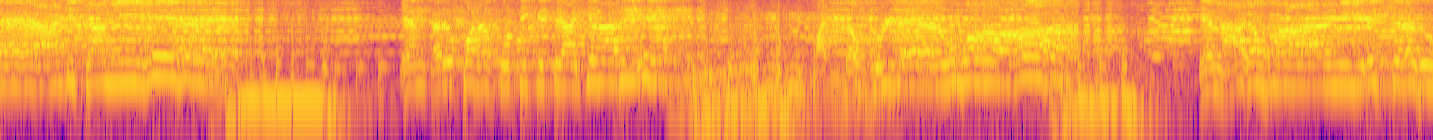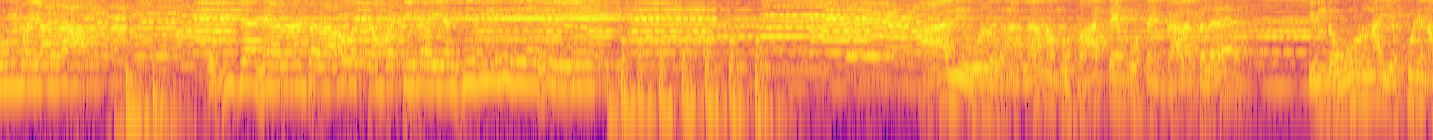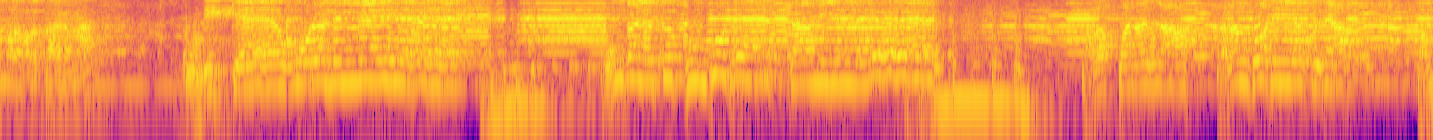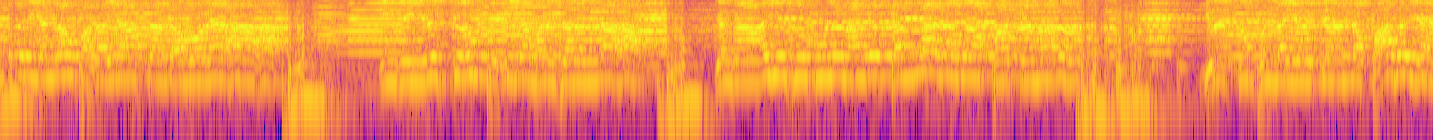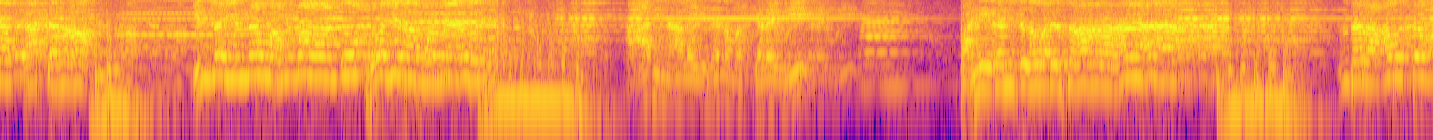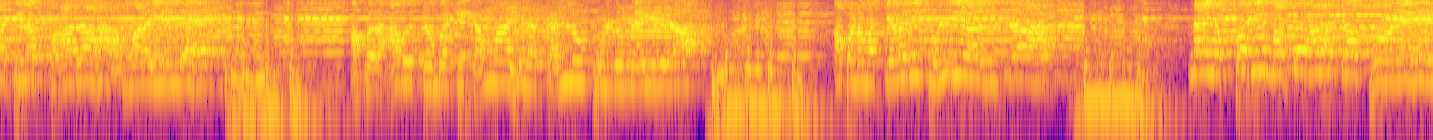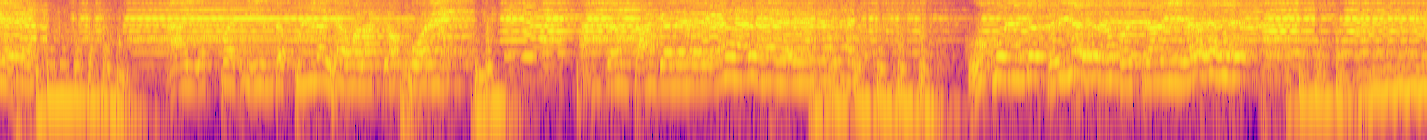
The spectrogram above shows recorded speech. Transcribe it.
ஆண்டிச்சாமி. என் கருப்பனை கூட்டிக்கிட்டு ஐயனாரு பச்சை புள்ள ரூமா என் நாகம்மா நீ இருக்கிறது உண்மையானா? கொஞ்ச நேரம் அந்த ராவத்தம்பட்டியில எந்திரி. ஆதி ஒரு காலம் நம்ம பாட்டேன் போட்டேன் காலத்துல இந்த ஊர்லாம் எப்படி நம்மளை வளர்த்தாங்கன்னா குடிக்க ஊரல் இல்லை. உங்களுக்கு குங்குட சாமி இல்லே. பரப்பனல்லா பழங்கொடிய குரா பங்காளி எல்லாம் பழ பாதைய காட்டணும். இல்ல இன்னும் அம்மாண்டு போயிடும் ஒண்ணு ஆதி நாளையில நம்ம கிளவி பனிரெண்டு வருஷம். இந்த ராவுத்தம்பட்டியில பாரா மழை இல்ல அப்ப ராவுத்தம்பட்டி கம்மாயில கல்லும் புல்லும் மேயுதுடா. அப்ப நம்ம கிளவி சொல்லி அழுச்சா நான் எப்படி மக்க வளர்க்க போறேன்? நான் இந்த பிள்ளைய வளர்க்க போறேன். பஞ்சம் தாங்கலே. கூப்பிடுங்க பெரிய சாமிய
